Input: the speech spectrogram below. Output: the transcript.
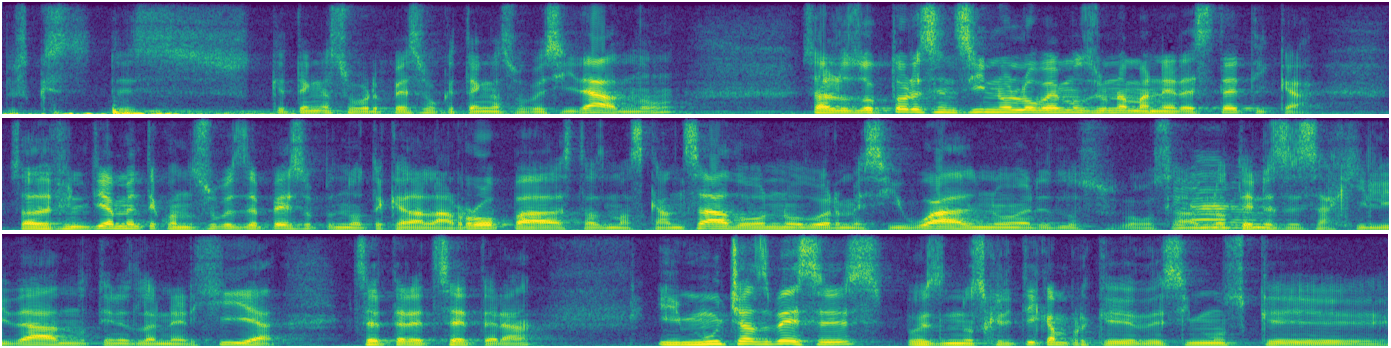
pues, que, estés- que tengas sobrepeso o que tengas obesidad, ¿no? O sea, los doctores en sí no lo vemos de una manera estética. O sea, definitivamente cuando subes de peso, pues no te queda la ropa, estás más cansado, no duermes igual, no eres los, o sea, no tienes esa agilidad, no tienes la energía, etcétera, etcétera. Y muchas veces, pues nos critican porque decimos que,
